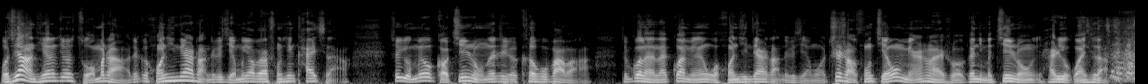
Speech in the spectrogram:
我这两天就琢磨着啊，这个黄金第二档这个节目要不要重新开起来啊？就有没有搞金融的这个客户爸爸啊就过来来冠名我黄金第二档这个节目？至少从节目名上来说，跟你们金融还是有关系的。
